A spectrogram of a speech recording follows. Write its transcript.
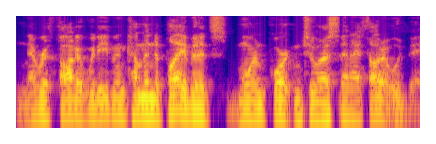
never thought it would even come into play, but it's more important to us than I thought it would be.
